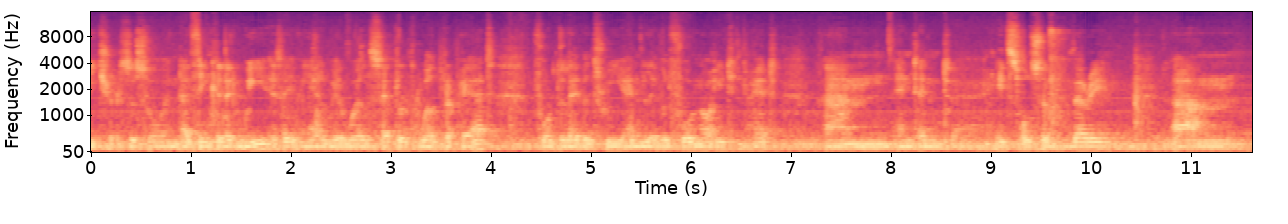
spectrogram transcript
features. So, and I think that we, as AVL, we are well settled, well prepared for the level 3 and level 4 now hitting ahead um, and and uh, it's also very um,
